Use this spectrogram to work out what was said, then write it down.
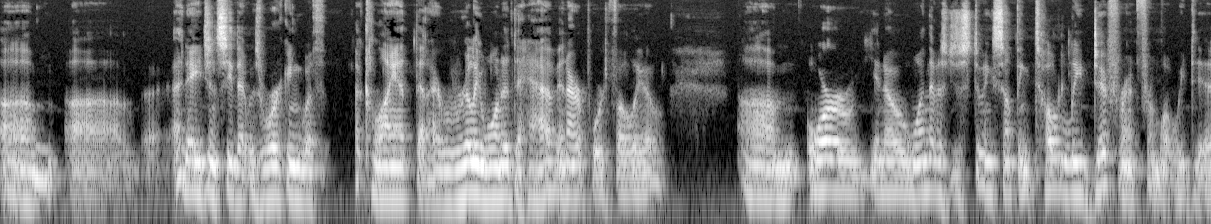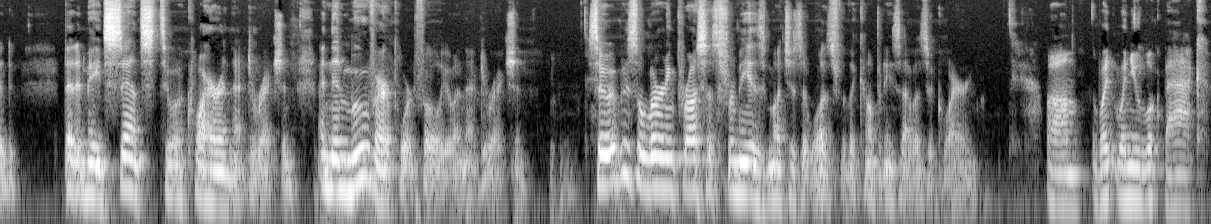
um, uh, an agency that was working with a client that I really wanted to have in our portfolio. Um, or you know one that was just doing something totally different from what we did that it made sense to acquire in that direction and then move our portfolio in that direction. So it was a learning process for me as much as it was for the companies I was acquiring. Um, when, when you look back,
